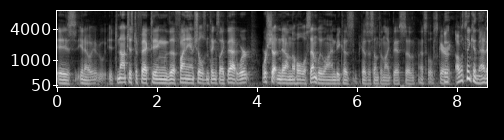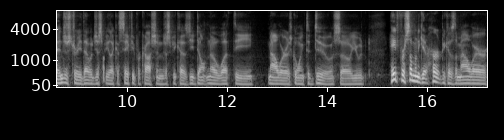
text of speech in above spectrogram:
Is you know, it- it's not just affecting the financials and things like that. We're we're shutting down the whole assembly line because because of something like this. So that's a little scary. I would think in that industry that would just be like a safety precaution, just because you don't know what the malware is going to do. So you would hate for someone to get hurt because the malware,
